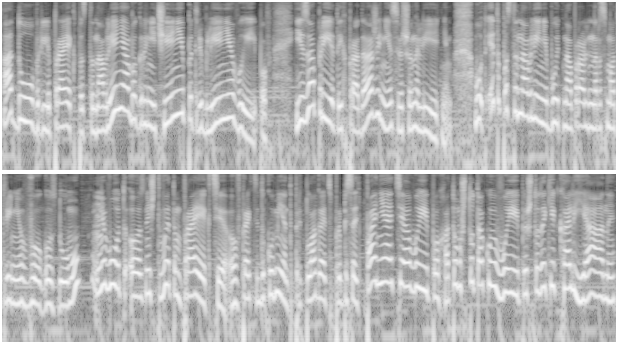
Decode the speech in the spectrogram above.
одобрили проект постановления об ограничении потребления вейпов и запрета их продажи несовершеннолетним. Вот, это постановление будет направлено на рассмотрение в Госдуму. Вот, э, значит, в этом проекте, в проекте документа предполагается прописать понятие о вейпах, о том, что такое вейпы, что такие кальяны,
